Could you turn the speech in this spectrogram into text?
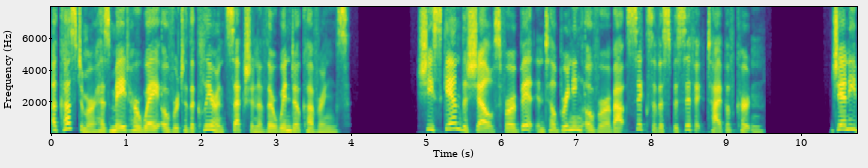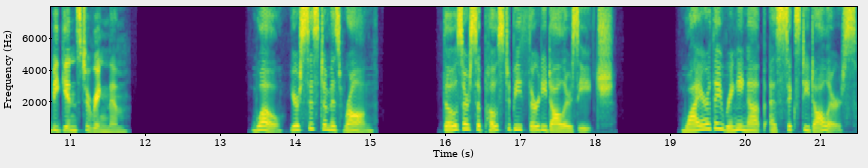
A customer has made her way over to the clearance section of their window coverings. She scanned the shelves for a bit until bringing over about six of a specific type of curtain. Jenny begins to ring them. Whoa, your system is wrong. Those are supposed to be $30 each. Why are they ringing up as $60?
